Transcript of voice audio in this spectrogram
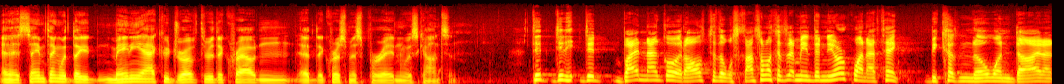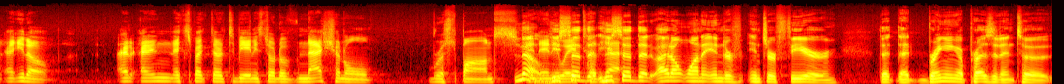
And the same thing with the maniac who drove through the crowd in, at the Christmas parade in Wisconsin. Did did did Biden not go at all to the Wisconsin one? Because I mean, the New York one, I think because no one died, you know, I, I didn't expect there to be any sort of national response. No, in any he way said to that, he said that I don't want to inter- interfere. That that bringing a president to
